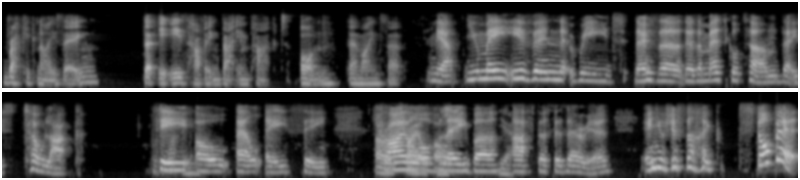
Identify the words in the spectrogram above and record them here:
recognizing that it is having that impact on their mindset. Yeah, you may even read there's a there's a medical term that is TOLAC, T O L A C, Oh, trial, trial of, of- labor yeah. after cesarean, and you're just like, stop it,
